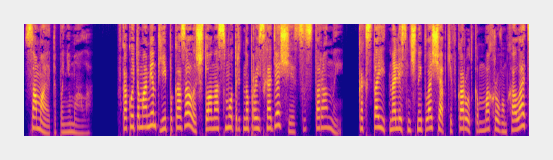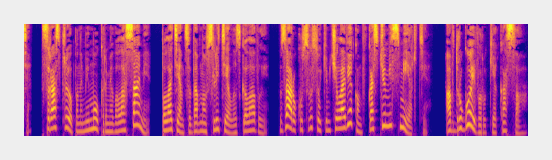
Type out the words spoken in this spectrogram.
Сама это понимала. В какой-то момент ей показалось, что она смотрит на происходящее со стороны. Как стоит на лестничной площадке в коротком махровом халате, с растрепанными мокрыми волосами, Полотенце давно слетело с головы. За руку с высоким человеком в костюме смерти, а в другой его руке коса.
